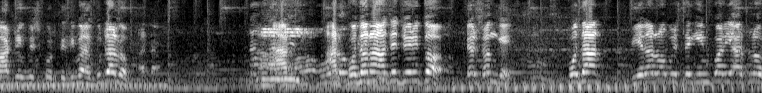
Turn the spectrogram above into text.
পার্টি অফিস করতে দিবে না। দুটা লোক। আর আর প্রধান আছে জড়িত এর সঙ্গে। প্রধান বিএলআর অফিস থেকে ইনকোয়ারি আসলো,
